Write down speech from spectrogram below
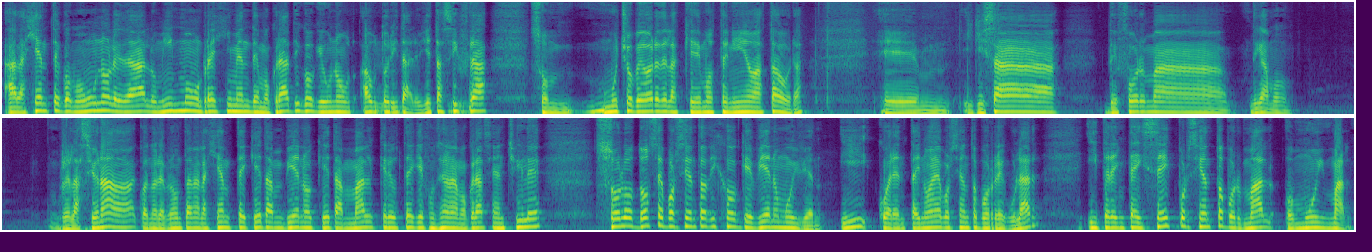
a la gente como uno le da lo mismo un régimen democrático que uno autoritario. Y estas cifras son mucho peores de las que hemos tenido hasta ahora. Eh, y quizá de forma, digamos, relacionada, cuando le preguntan a la gente qué tan bien o qué tan mal cree usted que funciona la democracia en Chile, solo 12% dijo que bien o muy bien, y 49% por regular, y 36% por mal o muy mal.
